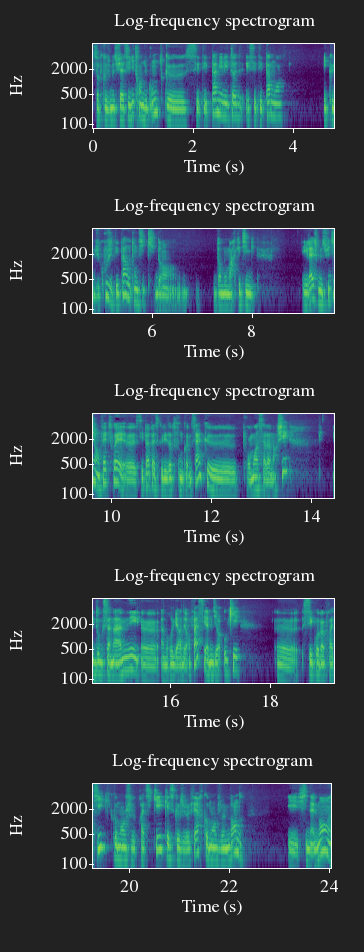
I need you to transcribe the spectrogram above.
Sauf que je me suis assez vite rendu compte que c'était pas mes méthodes et c'était pas moi. Et que du coup, j'étais pas authentique dans, dans mon marketing. Et là, je me suis dit, en fait, ouais, euh, c'est pas parce que les autres font comme ça que pour moi, ça va marcher. Et donc, ça m'a amené euh, à me regarder en face et à me dire, ok, c'est quoi ma pratique? Comment je veux pratiquer? Qu'est-ce que je veux faire? Comment je veux me vendre? Et finalement,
